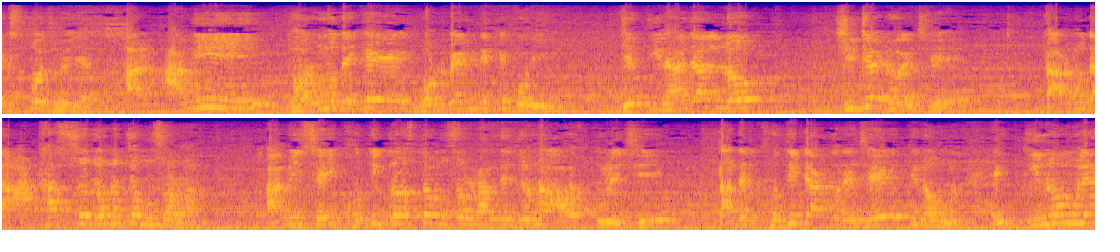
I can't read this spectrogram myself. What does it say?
এক্সপোজ হয়ে যাবে। আর আমি ধর্ম দেখে ভোট ব্যাংক দেখে করি, যে তিন হাজার লোক চিটেড হয়েছে, তার মধ্যে আঠাশশো জন হচ্ছে মুসলমান। আমি সেই ক্ষতিগ্রস্ত মুসলমানদের জন্য আওয়াজ তুলেছি তাদের ক্ষতিটা করেছে তৃণমূল। এই তৃণমূলে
